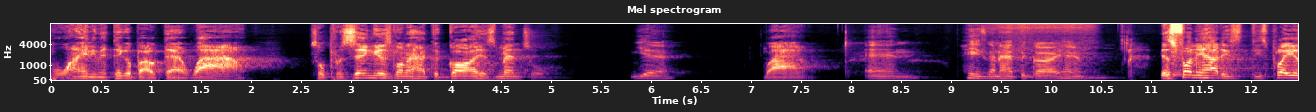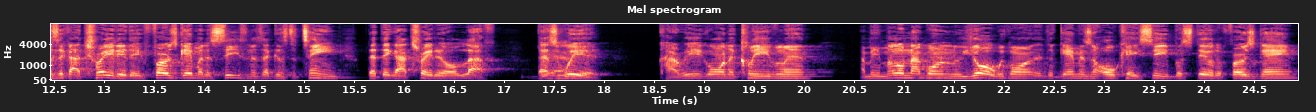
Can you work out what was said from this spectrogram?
oh, I didn't even think about that. Wow. So Porzingis gonna have to guard his mentor. Yeah, Wow. and he's gonna have to guard him. It's funny how these these players that got traded, their first game of the season is against the team that they got traded or left. That's Yeah. weird. Kyrie going to Cleveland. I mean, Melo not going to New York. We're going. The game is in OKC, but still, the first game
